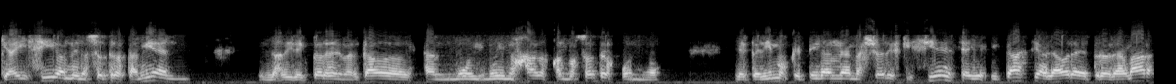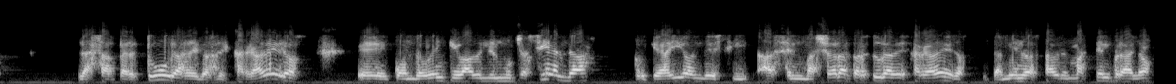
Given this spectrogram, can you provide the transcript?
que ahí sí, donde nosotros también, los directores del mercado están muy, muy enojados con nosotros cuando le pedimos que tengan una mayor eficiencia y eficacia a la hora de programar las aperturas de los descargaderos, eh, cuando ven que va a venir mucha hacienda, porque ahí donde si hacen mayor apertura de descargaderos y también los abren más temprano,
